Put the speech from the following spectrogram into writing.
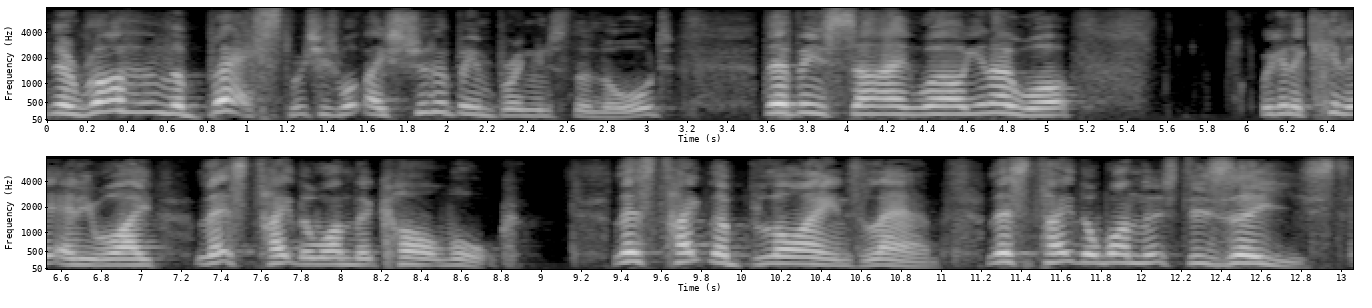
You know, rather than the best, which is what they should have been bringing to the Lord, they've been saying, well, you know what? We're going to kill it anyway. Let's take the one that can't walk. Let's take the blind lamb. Let's take the one that's diseased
